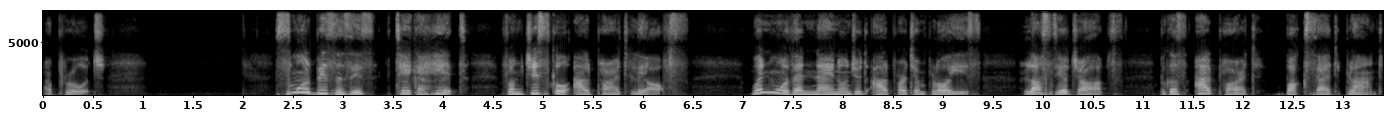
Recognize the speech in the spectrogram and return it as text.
approach. Small businesses take a hit from JISCO Alpart layoffs. when more than 900 Alpart employees lost their jobs because Alpart bauxite plant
